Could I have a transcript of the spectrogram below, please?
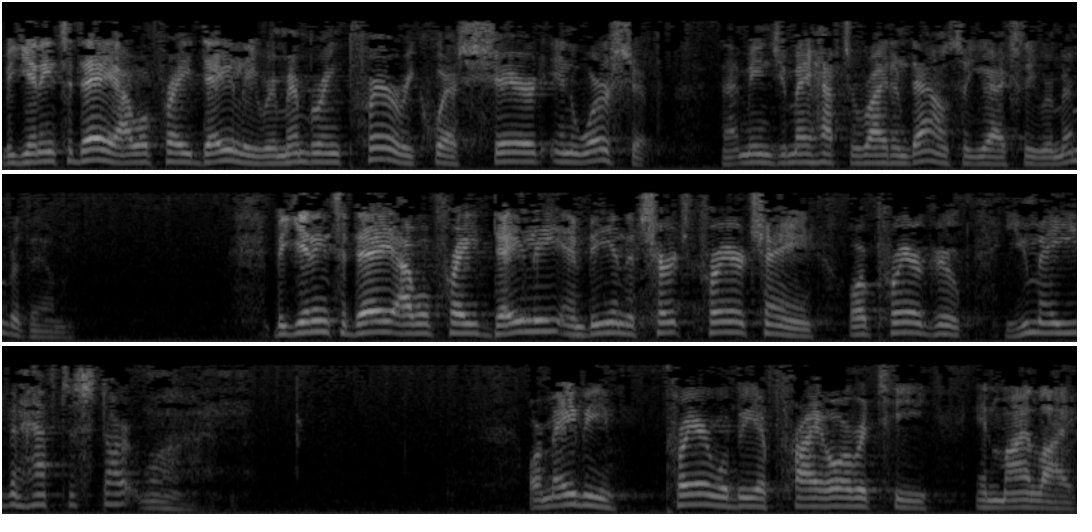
Beginning today, I will pray daily, remembering prayer requests shared in worship. That means you may have to write them down so you actually remember them. Beginning today, I will pray daily and be in the church prayer chain or prayer group. You may even have to start one. Or maybe prayer will be a priority in my life,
